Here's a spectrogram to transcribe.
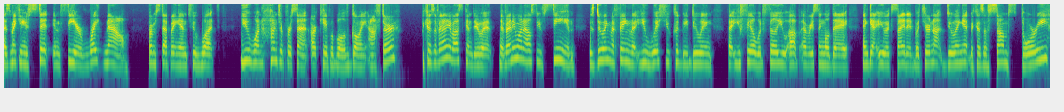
is making you sit in fear right now from stepping into what you 100% are capable of going after. Because if any of us can do it, if anyone else you've seen is doing the thing that you wish you could be doing, that you feel would fill you up every single day and get you excited, but you're not doing it because of some story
